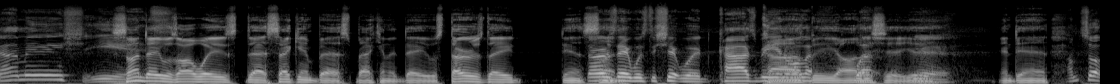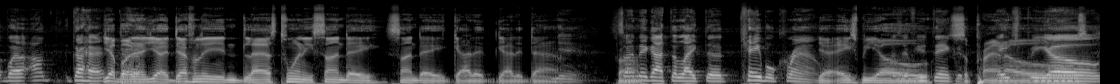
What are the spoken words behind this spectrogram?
I mean, shit. Sunday was always that second best back in the day. It was Thursday, then Thursday Sunday. was the shit with Cosby, and all that. Cosby, all that shit, yeah. And then I'm so, but I'm go ahead. yeah, go but uh, yeah, definitely in the last twenty Sunday, Sunday got it got it down. yeah. From- Sunday got the like the cable crown. Yeah, HBO. if you think Sopranos, HBO, you know,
